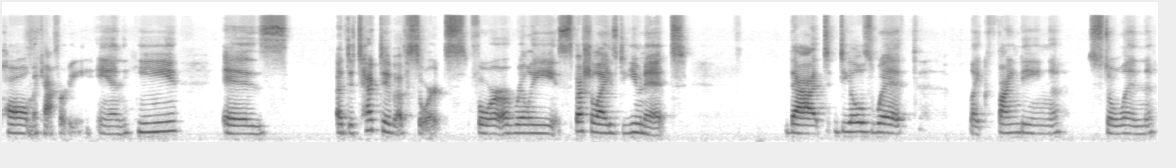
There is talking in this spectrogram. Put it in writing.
Paul McCafferty, and he is a detective of sorts for a really specialized unit that deals with like finding stolen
